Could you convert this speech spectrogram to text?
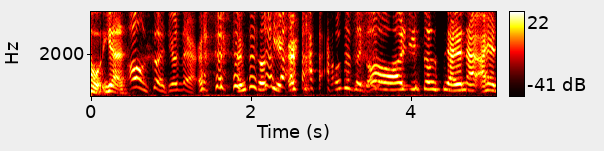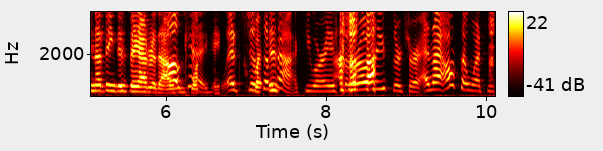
Oh yes. Oh, good. You're there. I'm still here. I was just like, oh, she's so sweet. I didn't. I had nothing to say after that. okay, just it's just but a fact. You are a thorough researcher, and I also want to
